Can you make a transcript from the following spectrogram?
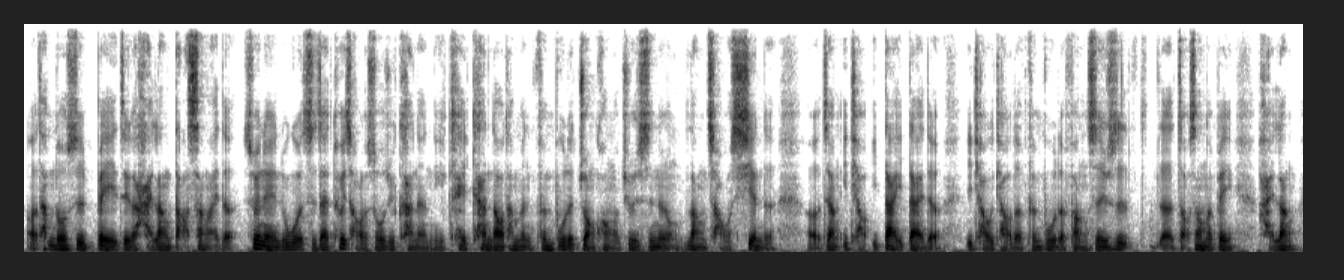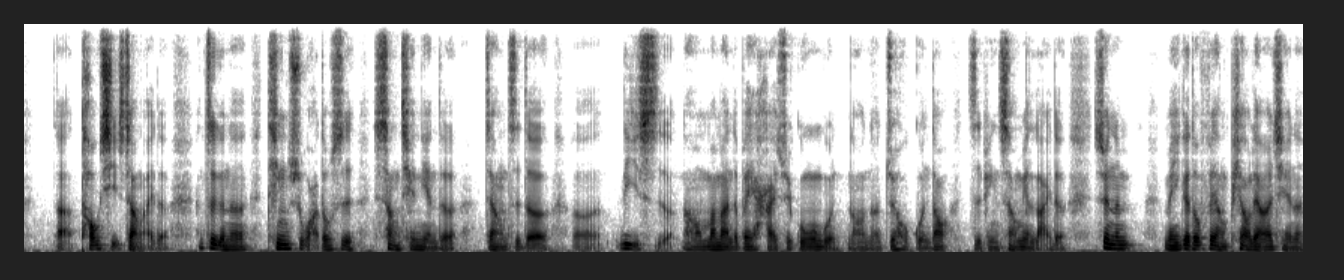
呃，它们都是被这个海浪打上来的。所以呢，如果是在退潮的时候去看呢，你可以看到它们分布的状况，就是那种浪潮线的，呃，这样一条一带一带的，一条一条的分布的方式，就是呃早上呢被海浪啊、呃、淘洗上来的。那这个呢，听说啊，都是上千年的。这样子的呃历史，然后慢慢的被海水滚滚滚，然后呢，最后滚到子平上面来的。所以呢，每一个都非常漂亮，而且呢，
